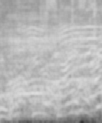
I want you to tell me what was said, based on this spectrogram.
Drew. Oh. Nice, nice.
